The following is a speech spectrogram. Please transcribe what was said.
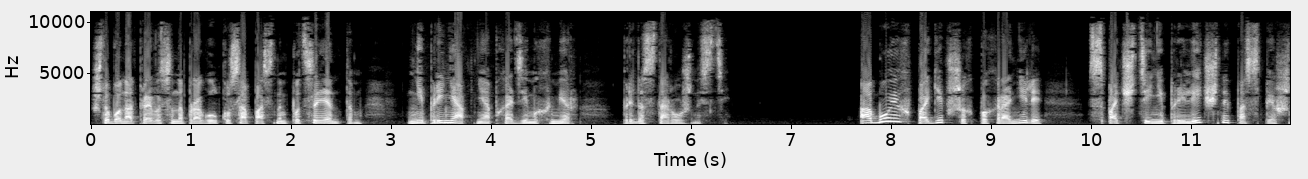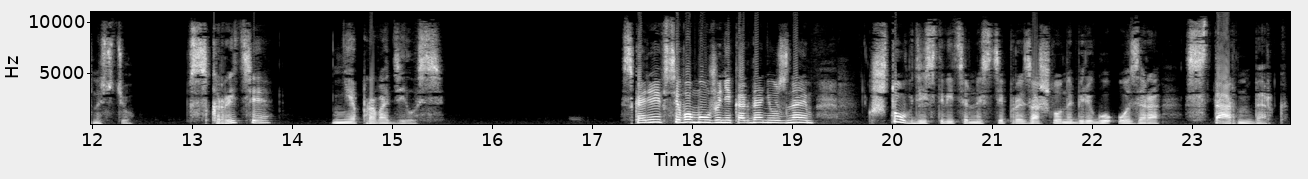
чтобы он отправился на прогулку с опасным пациентом, не приняв необходимых мер предосторожности. Обоих погибших похоронили с почти неприличной поспешностью. Вскрытие не проводилось. Скорее всего, мы уже никогда не узнаем, что в действительности произошло на берегу озера Старнберг.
